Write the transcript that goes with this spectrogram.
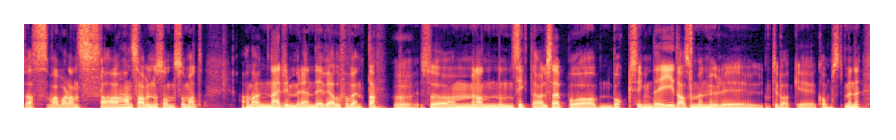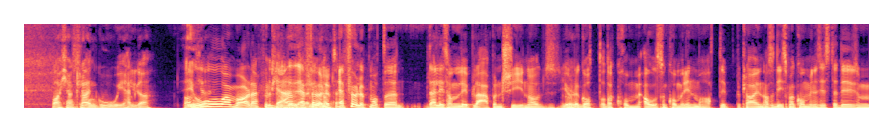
hva var det han sa? Han sa vel noe sånt som at han er nærmere enn det vi hadde forventa. Mm. Men han, han sikta vel seg på boxing day da, som en mulig tilbakekomst. Men Var ikke han Klein god i helga? Jo, han var det. Fortjener jeg, føler, jeg føler på en måte Det er litt sånn Liverpool er på en sky nå, gjør det godt, og da kommer alle som kommer inn, Matip, Klein, altså de som har kommet inn i siste, de liksom,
